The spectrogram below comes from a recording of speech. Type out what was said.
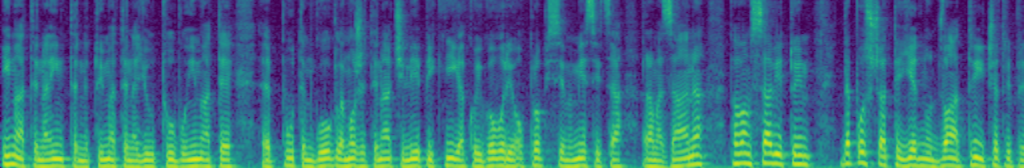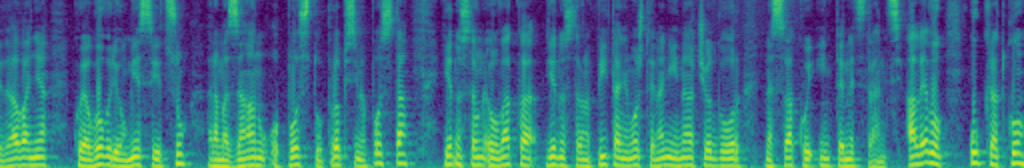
imate na internetu, imate na YouTubeu, imate e, putem Google, možete naći lijepi knjiga koji govori o propisima mjeseca Ramazana, pa vam savjetujem da poslušate jedno, dva, tri, četiri predavanja koja govori o mjesecu Ramazanu, o postu, o propisima posta. Jednostavno, ovakva jednostavna pitanja, možete na njih naći odgovor na svakoj internet stranici. Ali evo, ukratko,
